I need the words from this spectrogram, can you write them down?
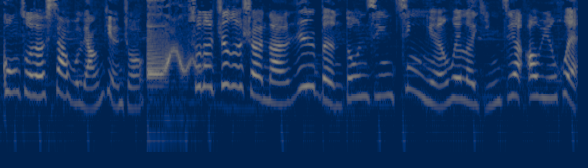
工作到下午两点钟。说到这个事儿呢，日本东京近年为了迎接奥运会，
